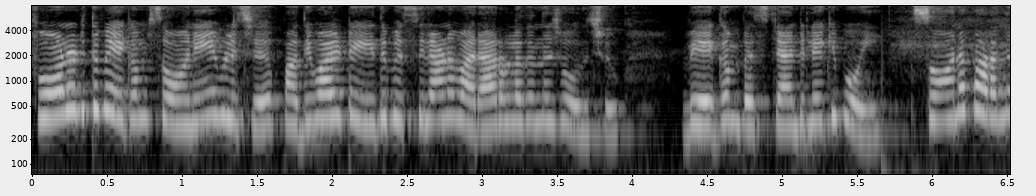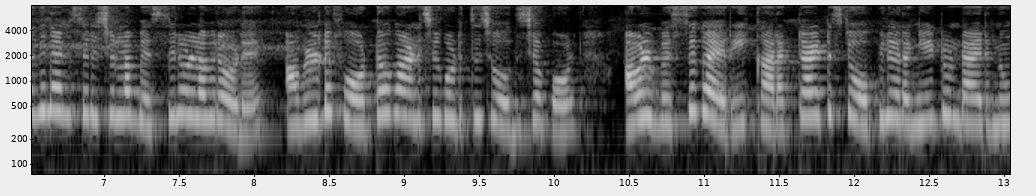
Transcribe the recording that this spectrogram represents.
ഫോൺ എടുത്ത് വേഗം സോനയെ വിളിച്ച് പതിവായിട്ട് ഏത് ബസ്സിലാണ് വരാറുള്ളതെന്ന് ചോദിച്ചു. വേഗം ബസ് സ്റ്റാൻഡിലേക്ക് പോയി. സോന പറഞ്ഞതിനനുസരിച്ചുള്ള ബസ്സിലുള്ളവരോട് അവളുടെ ഫോട്ടോ കാണിച്ചു കൊടുത്ത് ചോദിച്ചപ്പോൾ അവൾ ബസ് കയറി കറക്റ്റായിട്ട് സ്റ്റോപ്പിൽ ഇറങ്ങിയിട്ടുണ്ടായിരുന്നു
